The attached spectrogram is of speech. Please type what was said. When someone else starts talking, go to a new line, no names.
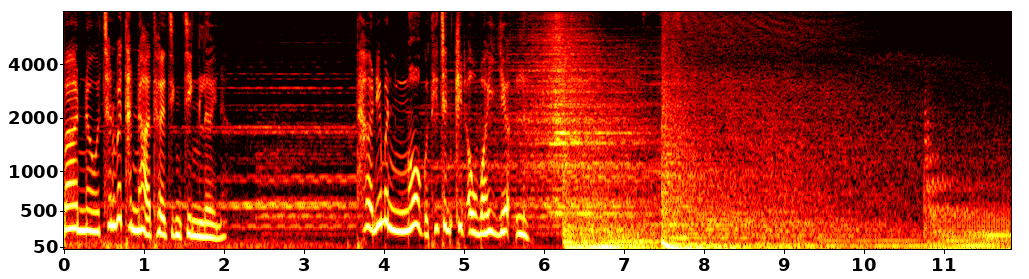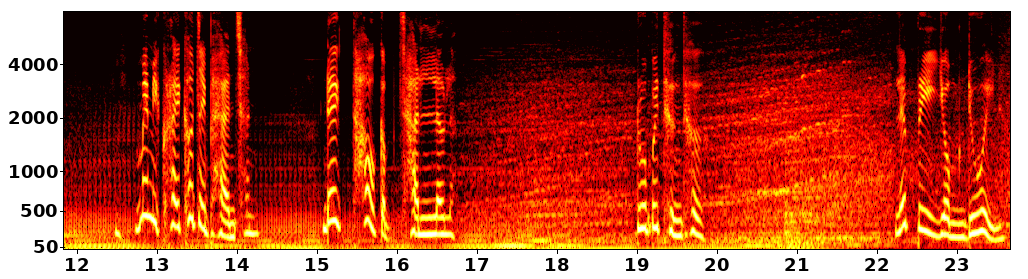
บานูฉันเวทนาเธอจริง ๆ เลยนะ เธอนี่มันโง่กว่าที่ฉันคิดเอาไว้เยอะเลย ไม่มีใครเข้าใจแผนฉัน ได้เท่ากับฉันแล้วล่ะ รวมไปถึงเธอ และปรียมด้วยนะ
